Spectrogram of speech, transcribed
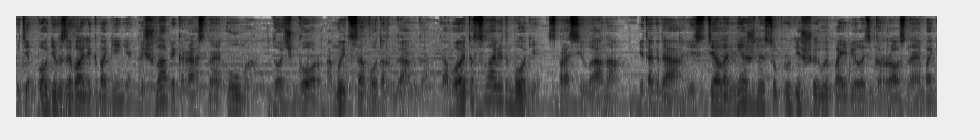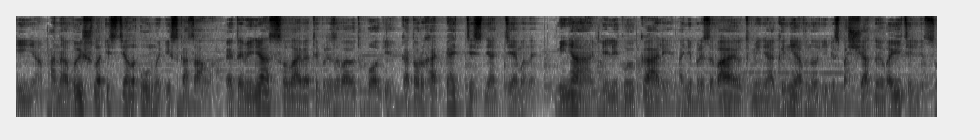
где боги взывали к богине, пришла прекрасная Ума, дочь гор, омыться в водах Ганга. «Кого это славят боги?» – спросила она. И тогда из тела нежной супруги Шивы появилась грозная богиня. Она вышла из тела Умы и сказала, «Это меня славят и призывают боги, которых опять теснят демоны. Меня, великую Кали, они призывают меня, гневную и беспощадную воительницу,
